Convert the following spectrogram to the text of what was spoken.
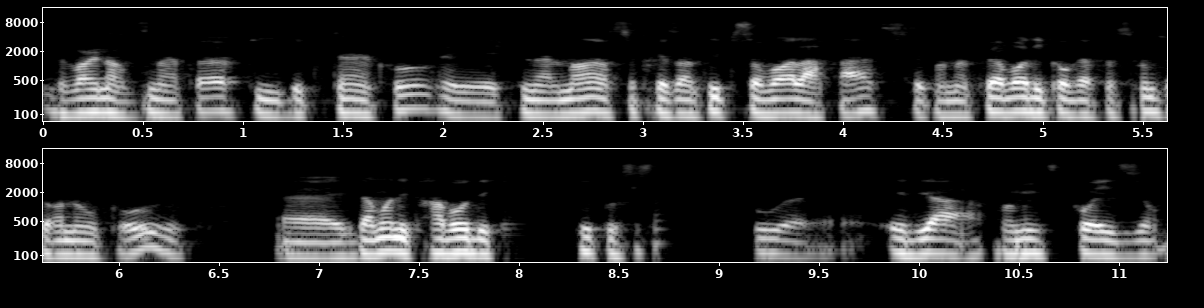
devant un ordinateur puis d'écouter un cours et finalement se présenter puis se voir la face. Fait qu'on a pu avoir des conversations durant nos pauses. Euh, évidemment, les travaux d'équipe aussi, ça a beaucoup euh, aidé à former une petite cohésion.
